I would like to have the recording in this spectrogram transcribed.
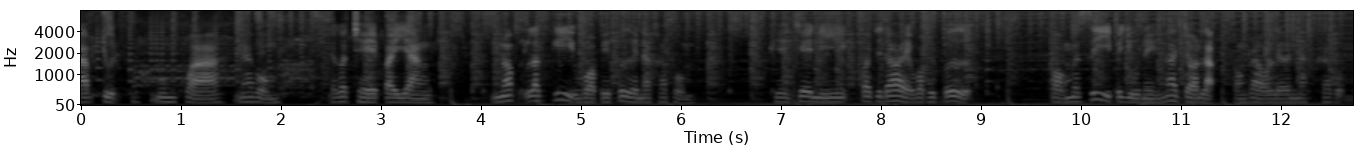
3จุดมุมขวานะครับผม แล้วก็แชร์ไปยัง Knock Lucky Wallpaper นะครับผม เพียงแค่นี้ก็จะได้ wallpaper ของเมซี่ไปอยู่ในหน้าจอหลักของเราแล้วนะครับผม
